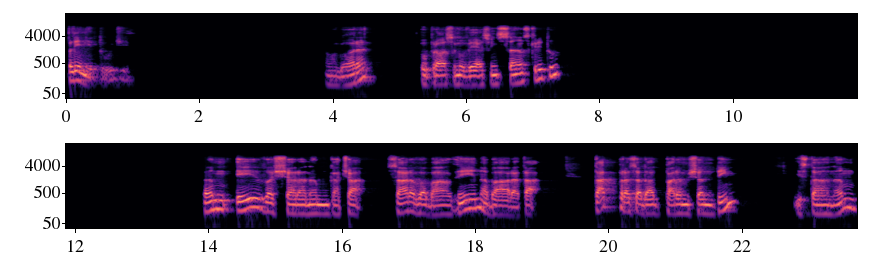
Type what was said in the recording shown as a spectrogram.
plenitude. Então, agora, o próximo verso em sânscrito. Tam eva sharanam gacha sarvabhavena bharata tat prasadat param shantim stanam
